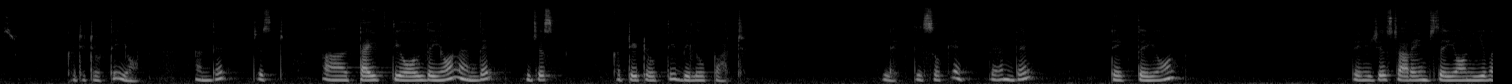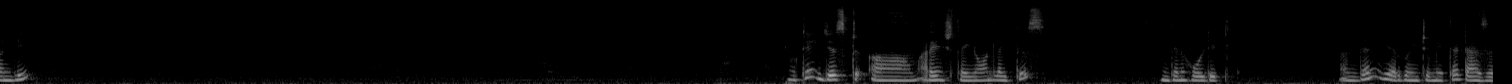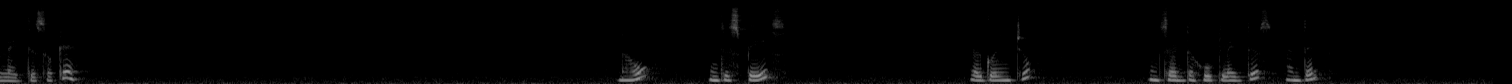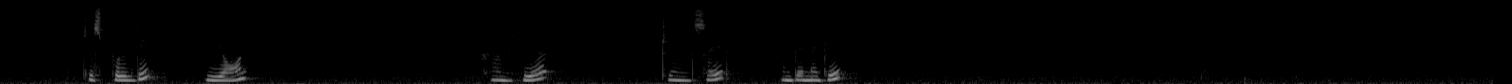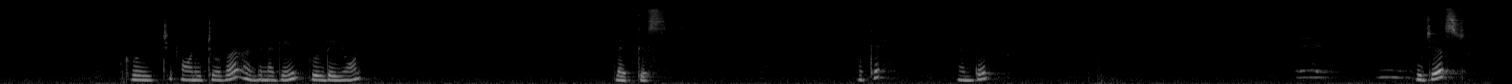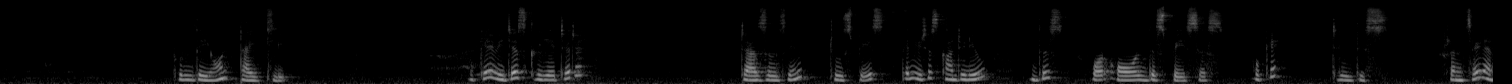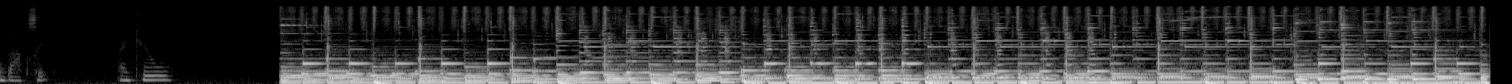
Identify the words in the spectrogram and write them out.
Just cut it off the yarn. And then just uh, tight the all the yarn and then you just cut it out the below part like this okay? Then then take the yarn. Then you just arrange the yarn evenly. Okay just um, arrange the yarn like this and then hold it. And then we are going to make a tassel like this okay? Now in this space we are going to insert the hook like this and then just pull the yarn from here to inside and then again go it on it over again again pull the yarn like this. Okay and then? You just pull the yarn tightly. Okay we just created tassels in two space. Then you just continue this for all the spaces. Okay till this front side and back side. Thank you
